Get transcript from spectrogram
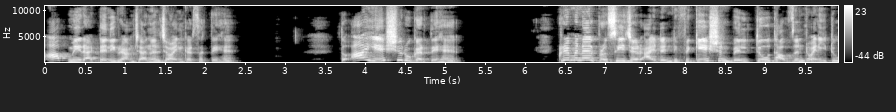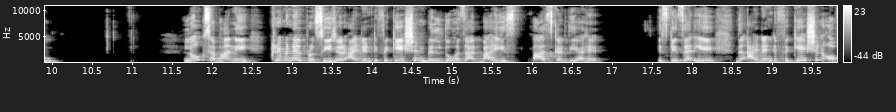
आप मेरा टेलीग्राम चैनल ज्वाइन कर सकते हैं। तो आइए शुरू करते हैं। Criminal procedure identification bill 2022 Lok Sabha ने criminal procedure identification bill 2022 pass कर दिया है। इसके ज़रिए the identification of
